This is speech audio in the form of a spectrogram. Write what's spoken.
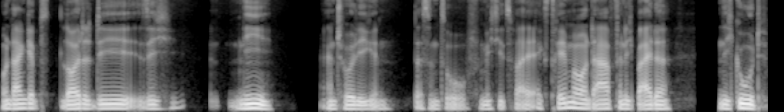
Und dann gibt es Leute, die sich nie entschuldigen. Das sind so für mich die zwei Extreme und da finde ich beide nicht gut.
